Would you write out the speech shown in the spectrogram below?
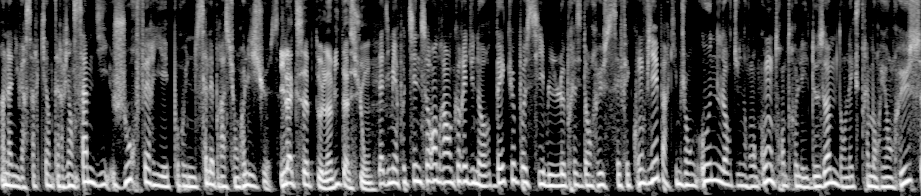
Un anniversaire qui intervient samedi, jour férié, pour une célébration religieuse. Il accepte l'invitation. Vladimir Poutine se rendra en Corée du Nord dès que possible. Le président russe s'est fait convier par Kim Jong-un lors d'une rencontre entre les deux hommes dans l'extrême-orient russe.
